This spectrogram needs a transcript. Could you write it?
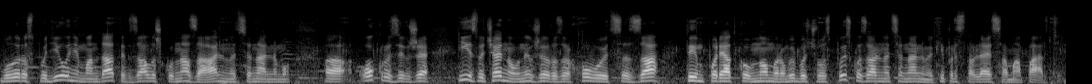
були розподілені мандати в залишку на загальнонаціональному окрузі вже. І, звичайно, вони вже розраховуються за тим порядковим номером виборчого списку загальнонаціональному, який представляє сама партія.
